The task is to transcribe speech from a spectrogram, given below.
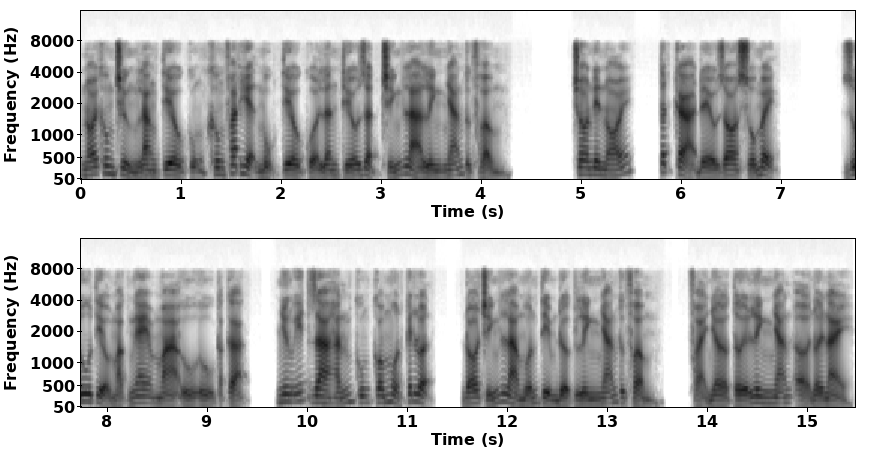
nói không chừng lăng tiêu cũng không phát hiện mục tiêu của lân thiếu giật chính là linh nhãn thực phẩm. Cho nên nói, tất cả đều do số mệnh. Du tiểu mặc nghe mà ù ù cặc cặc, nhưng ít ra hắn cũng có một kết luận, đó chính là muốn tìm được linh nhãn cực phẩm, phải nhờ tới linh nhãn ở nơi này.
